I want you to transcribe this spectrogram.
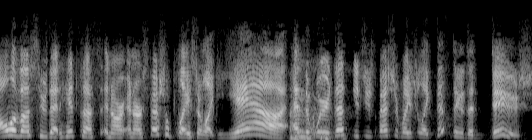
all of us who that hits us in our in our special place are like, yeah, and the where it does get you special place, you're like, this dude's a douche.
